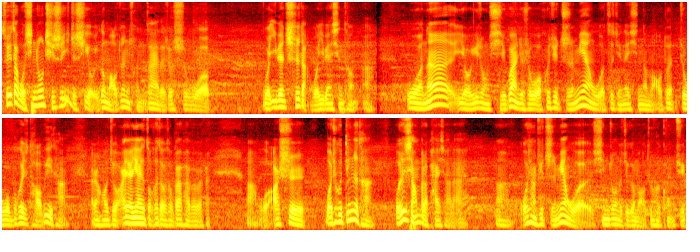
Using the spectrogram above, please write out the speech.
所以在我心中，其实一直是有一个矛盾存在的，就是我我一边吃着，我一边心疼啊。我呢有一种习惯，就是我会去直面我自己内心的矛盾，就我不会去逃避它，然后就哎呀呀，走开走开走，不要拍不要拍啊！我而是我就会盯着它，我就想把它拍下来啊！我想去直面我心中的这个矛盾和恐惧。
